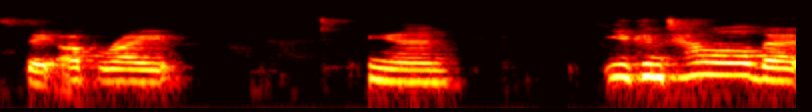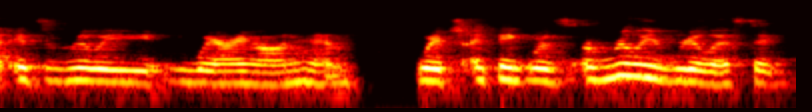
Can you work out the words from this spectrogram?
stay upright and you can tell that it's really wearing on him which I think was a really realistic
